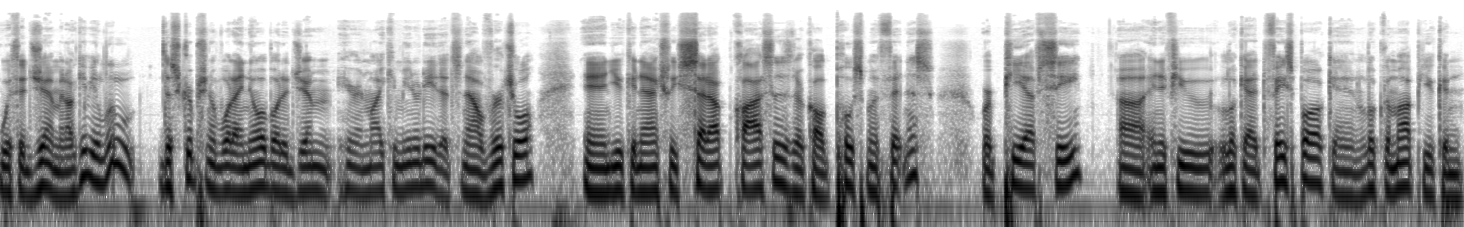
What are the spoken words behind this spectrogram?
with a gym. And I'll give you a little description of what I know about a gym here in my community that's now virtual. And you can actually set up classes. They're called Postma Fitness or PFC. Uh, and if you look at Facebook and look them up, you can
